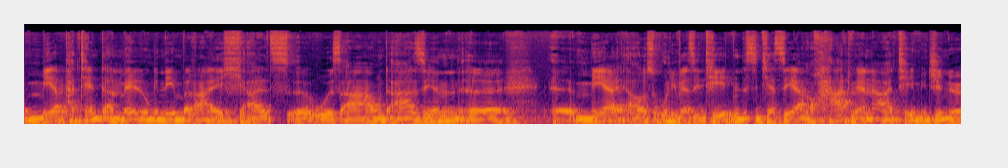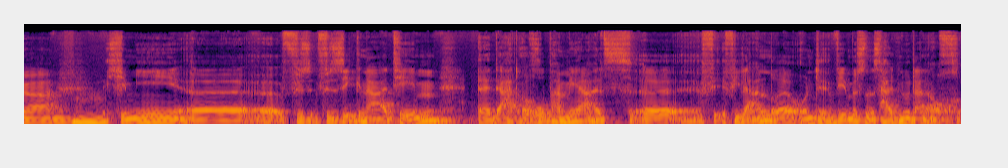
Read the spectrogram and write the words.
mehr Patentanmeldungen in dem Bereich als USA und Asien. Äh, mehr aus Universitäten, das sind ja sehr auch hardware-nahe Themen, Ingenieur, mhm. Chemie, äh, Physik-nahe Themen. Da hat Europa mehr als viele andere und wir müssen es halt nur dann auch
